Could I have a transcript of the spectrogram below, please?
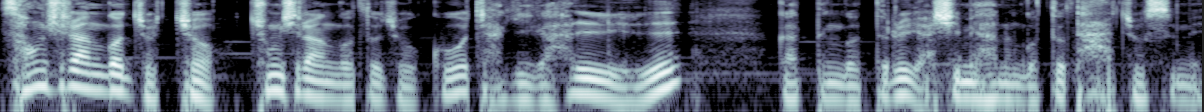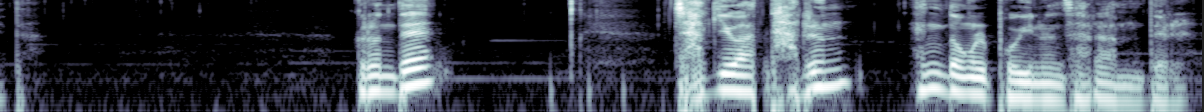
성실한 건 좋죠. 충실한 것도 좋고 자기가 할 일 같은 것들을 열심히 하는 것도 다 좋습니다. 그런데 자기와 다른 행동을 보이는 사람들,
